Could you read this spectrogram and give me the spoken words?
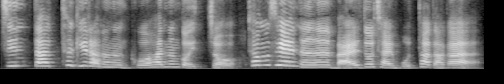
찐따 특이라는 거 하는 거 있죠. 평소에는 말도 잘 못하다가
